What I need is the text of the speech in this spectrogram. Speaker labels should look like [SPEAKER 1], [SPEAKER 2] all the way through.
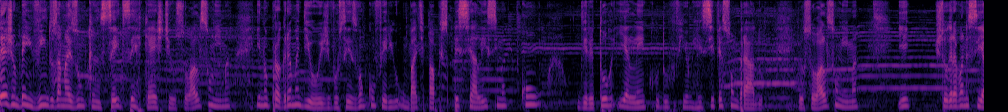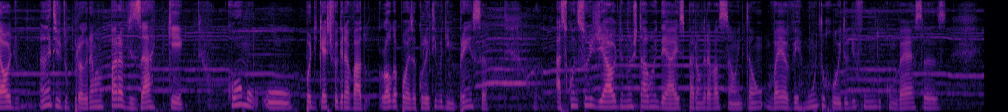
[SPEAKER 1] Sejam bem-vindos a mais um Cansei de Ser Cast. Eu sou Alisson Lima e no programa de hoje vocês vão conferir um bate-papo especialíssimo com o diretor e elenco do filme Recife Assombrado. Eu sou Alisson Lima e estou gravando esse áudio antes do programa para avisar que, como o podcast foi gravado logo após a coletiva de imprensa, as condições de áudio não estavam ideais para uma gravação, então vai haver muito ruído de fundo, conversas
